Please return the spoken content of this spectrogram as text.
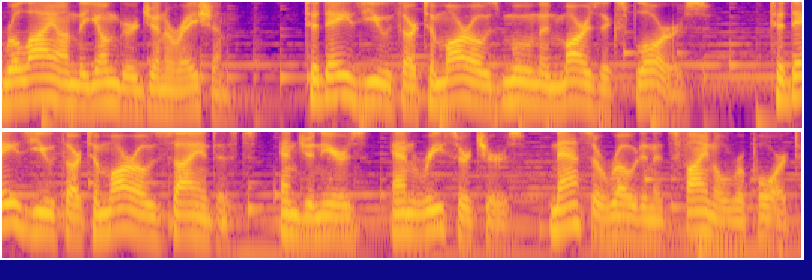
rely on the younger generation. Today's youth are tomorrow's moon and Mars explorers. Today's youth are tomorrow's scientists, engineers, and researchers, NASA wrote in its final report.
